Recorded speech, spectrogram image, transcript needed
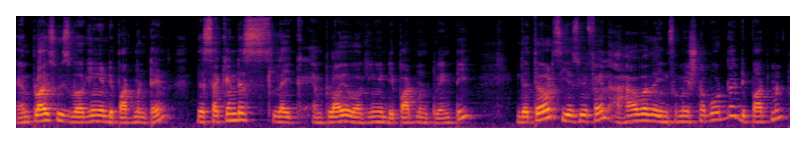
employees who is working in department 10 the second is like employee working in department 20 in the third csv file i have the information about the department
